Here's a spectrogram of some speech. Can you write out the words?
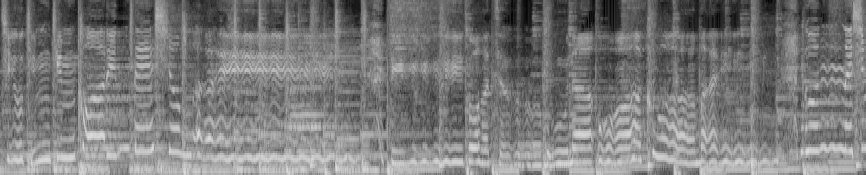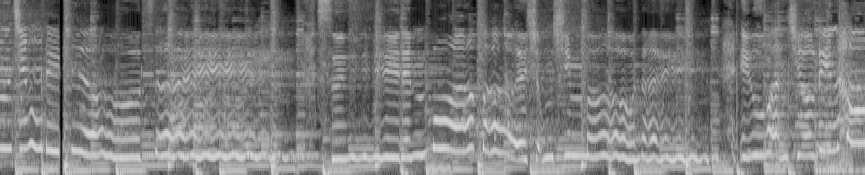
睭金金看恁的相爱，伫我做牛那换看卖，阮的心情你了知。虽然伤心无奈，犹原笑恁好。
